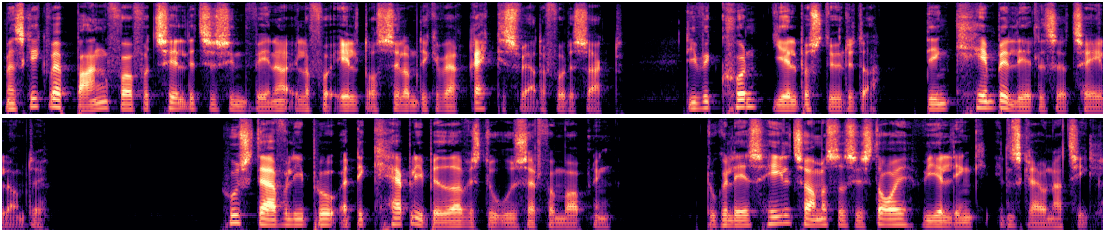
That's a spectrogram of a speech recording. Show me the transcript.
Man skal ikke være bange for at fortælle det til sine venner eller forældre, selvom det kan være rigtig svært at få det sagt. De vil kun hjælpe og støtte dig. Det er en kæmpe lettelse at tale om det. Husk derfor lige på, at det kan blive bedre, hvis du er udsat for mobning. Du kan læse hele Thomas' historie via link i den skrevne artikel.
